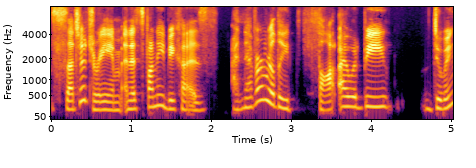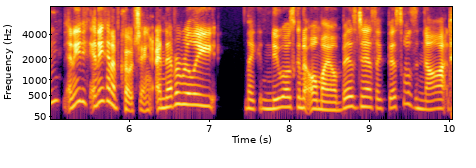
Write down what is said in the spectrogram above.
such a dream and it's funny because I never really thought I would be doing any any kind of coaching. I never really like knew I was going to own my own business. Like this was not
